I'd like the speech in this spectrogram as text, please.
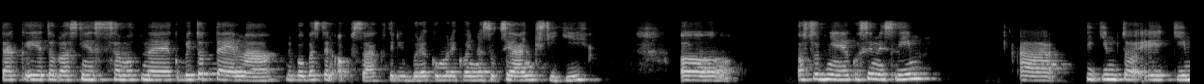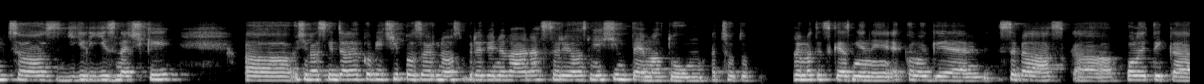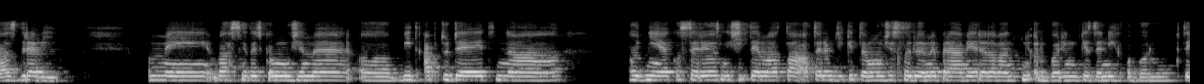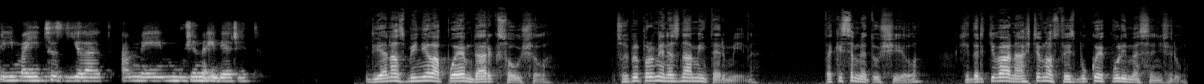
tak je to vlastně samotné jakoby to téma, nebo vůbec ten obsah, který bude komunikovat na sociálních sítích. Uh, osobně jako si myslím, a cítím to i tím, co sdílí značky, uh, že vlastně daleko větší pozornost bude věnována serióznějším tématům, ať jsou to klimatické změny, ekologie, sebeláska, politika, zdraví. My vlastně teď můžeme uh, být up to date na hodně jako serióznější témata a to jenom díky tomu, že sledujeme právě relevantní odborníky z daných oborů, který mají co sdílet a my můžeme i věřit. Diana zmínila pojem dark social, což byl pro mě neznámý termín. Taky jsem netušil, že drtivá náštěvnost Facebooku je kvůli Messengeru.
